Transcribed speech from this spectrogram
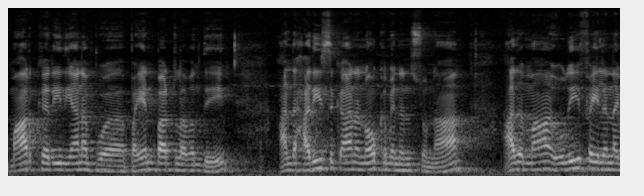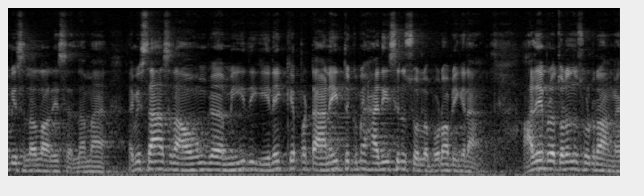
மார்க்க ரீதியான ப- பயன்பாட்டில் வந்து அந்த ஹதீஸுக்கான நோக்கம் என்னன்னு சொன்னால் அது மா உதீஃபைல நபி ஸல்லல்லாஹு அலி செல்லாம நபி சாஸ்லாம் அவங்க மீது இணைக்கப்பட்ட அனைத்துக்குமே ஹதீஸ்னு போகிறோம் அப்படிங்கிறாங்க. அதே போல் தொடர்ந்து சொல்கிறாங்க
